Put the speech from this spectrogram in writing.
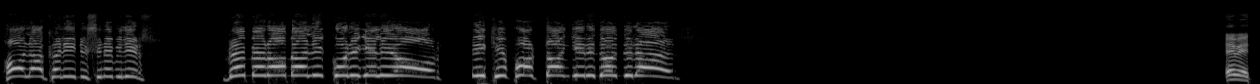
Hala kaleyi düşünebilir. Ve beraberlik golü geliyor. İki farktan geri döndüler. Evet,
